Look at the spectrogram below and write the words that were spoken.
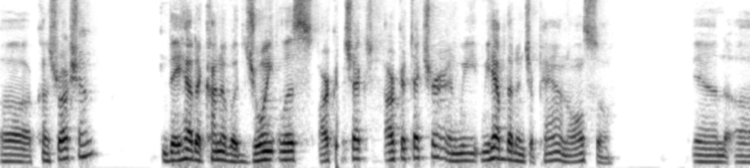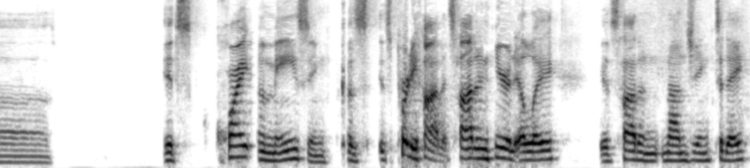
uh, construction, they had a kind of a jointless architect architecture, and we we have that in Japan also, and uh, it's quite amazing because it's pretty hot. It's hot in here in LA. It's hot in Nanjing today.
